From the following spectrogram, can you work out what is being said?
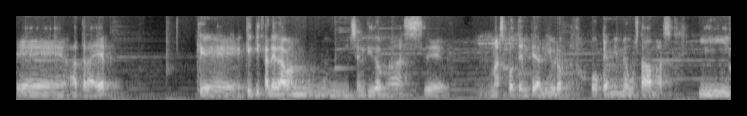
eh, atraer que, quizá le daban un sentido más, más potente al libro o que a mí me gustaba más. Y,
